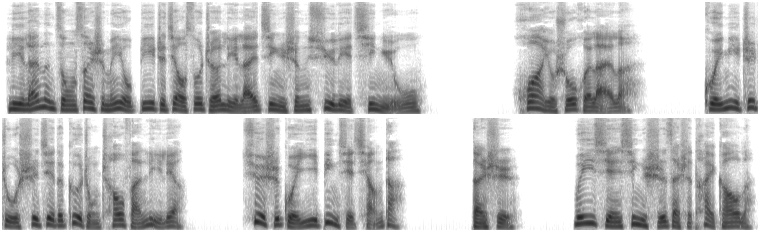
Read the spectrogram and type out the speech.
李来们总算是没有逼着教唆者李来晋升序列七女巫。话又说回来了。诡秘之主世界的各种超凡力量确实诡异并且强大，但是危险性实在是太高了。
